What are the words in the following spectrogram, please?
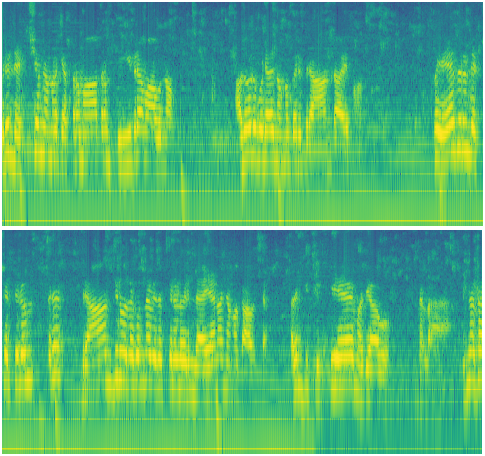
ഒരു ലക്ഷ്യം നമ്മൾക്ക് എത്രമാത്രം തീവ്രമാകുന്നോ അതോടുകൂടി അത് നമുക്കൊരു ഭ്രാന്തായി മാറും. അപ്പൊ ഏതൊരു ലക്ഷ്യത്തിലും ഒരു ഭ്രാന്തിനുതകുന്ന വിധത്തിലുള്ള ഒരു ലയനം നമുക്ക് ആവശ്യം അതെനിക്ക് കിട്ടിയേ മതിയാവൂ. എന്നുള്ള ഇന്നത്തെ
